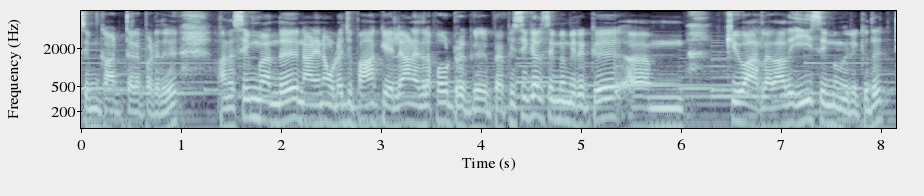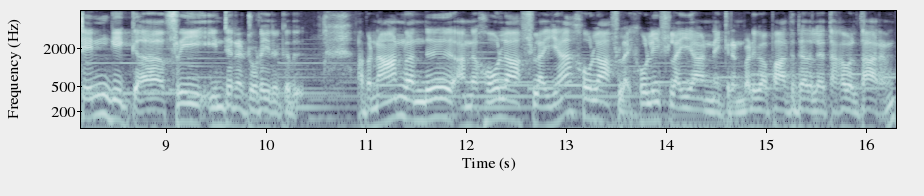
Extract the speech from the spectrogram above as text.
சிம் கார்டு தரப்படுது. அந்த சிம் வந்து நான் என்ன உடைச்சி பார்க்கல ஆனால் இதில் போட்டிருக்கு. இப்போ ஃபிசிக்கல் சிம்மும் இருக்குது கியூஆரில் அதாவது இ சிம்மும் இருக்குது. டென் கிக் ஃப்ரீ இன்டர்நெட்டோட இருக்குது. அப்போ நான் வந்து அந்த ஹோலா ஃப்ளையா ஹோலா ஃப்ளை ஹோலி ஃப்ளையா நினைக்கிறேன். வடிவாக பார்த்துட்டு அதில் தகவல் தாரன்.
